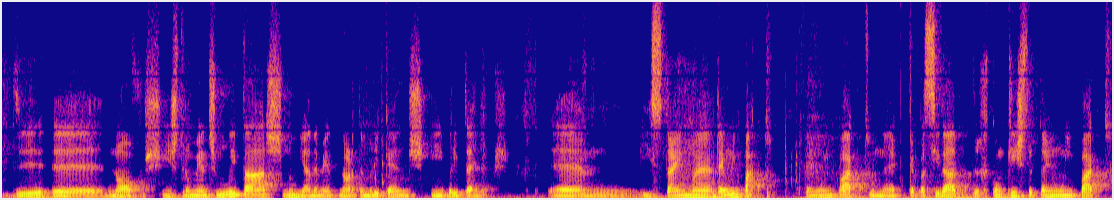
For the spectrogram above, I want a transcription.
de eh, novos instrumentos militares, nomeadamente norte-americanos e britânicos. Um, isso tem, uma, tem um impacto. Tem um impacto na capacidade de reconquista, tem um impacto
